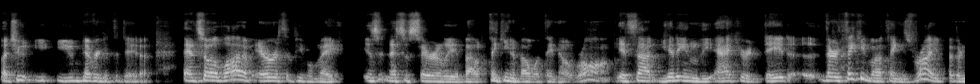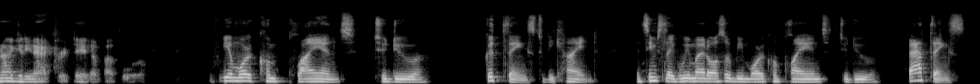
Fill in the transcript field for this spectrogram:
but you, you never get the data. And so a lot of errors that people make isn't necessarily about thinking about what they know wrong. It's not getting the accurate data. They're thinking about things right, but they're not getting accurate data about the world. If we are more compliant to do good things, to be kind, it seems like we might also be more compliant to do bad things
